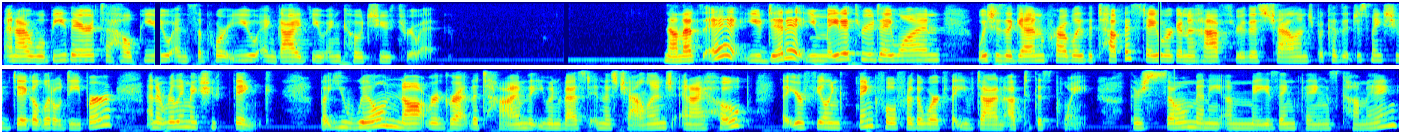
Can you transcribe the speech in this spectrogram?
and I will be there to help you and support you and guide you and coach you through it. Now that's it. You did it. You made it through day one, which is again probably the toughest day we're going to have through this challenge because it just makes you dig a little deeper and it really makes you think but you will not regret the time that you invest in this challenge. And I hope that you're feeling thankful for the work that you've done up to this point. There's so many amazing things coming.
